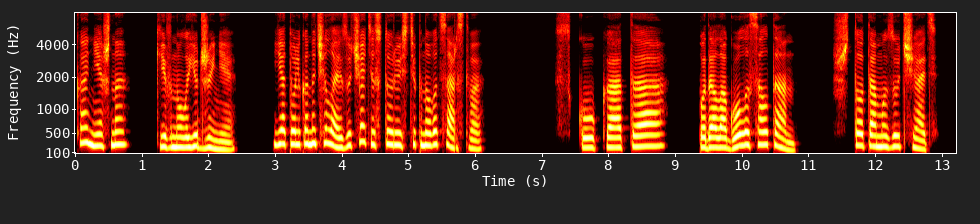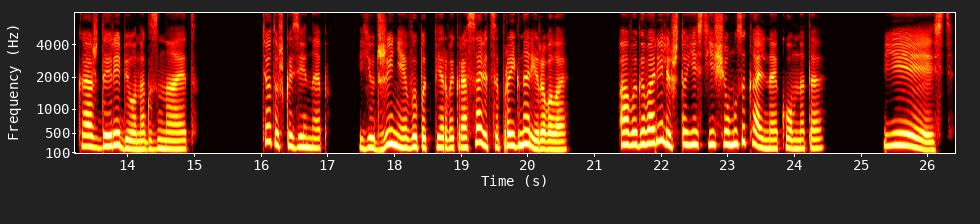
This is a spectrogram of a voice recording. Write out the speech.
«Конечно», — кивнула Юджиния. «Я только начала изучать историю Степного царства». «Скукота», — подала голос Алтан. «Что там изучать? Каждый ребенок знает». Тетушка Зейнеп. Юджиния выпад первой красавицы проигнорировала. «А вы говорили, что есть еще музыкальная комната?» «Есть»,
